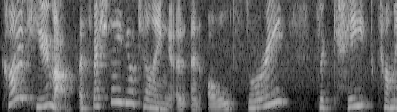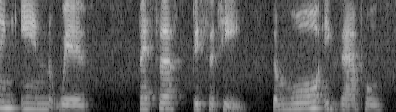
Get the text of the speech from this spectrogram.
kind of humor, especially if you're telling a, an old story. So keep coming in with specificity. The more examples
